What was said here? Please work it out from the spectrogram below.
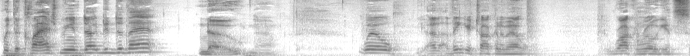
would the Clash be inducted to that? No. No. Well, I, I think you're talking about rock and roll gets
